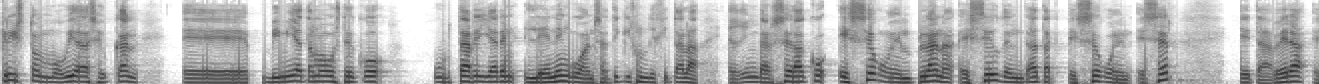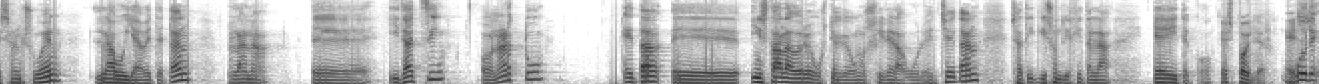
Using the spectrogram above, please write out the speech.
kriston movida zeukan eh, 2008ko urtarrilaren lehenengoan zatikizun digitala egin behar zelako ez zegoen plana, ez zeuden datak, ez zegoen ezer, eta bera esan zuen lau hilabetetan plana eh, idatzi, onartu, eta e, instaladore guztiak egon zirela gure etxeetan, zatikizun digitala egiteko. Spoiler. Ez. Gure,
